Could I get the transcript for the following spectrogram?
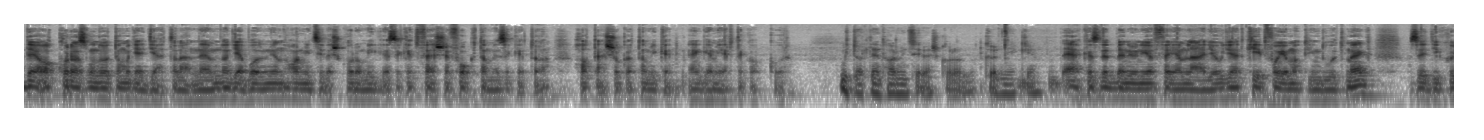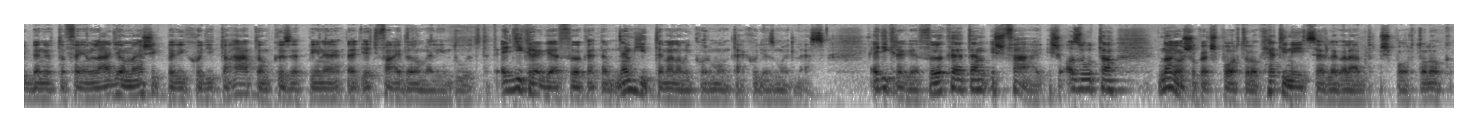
de akkor azt gondoltam, hogy egyáltalán nem. Nagyjából olyan 30 éves koromig ezeket fel se fogtam, ezeket a hatásokat, amiket engem értek akkor. Mi történt 30 éves korod környékén? Elkezdett benőni a fejem lágya. Ugye hát két folyamat indult meg. Az egyik, hogy benőtt a fejem lágya, a másik pedig, hogy itt a hátam közepén egy, egy fájdalom elindult. Tehát egyik reggel fölkeltem, nem hittem el, amikor mondták, hogy ez majd lesz. Egyik reggel fölkeltem, és fáj. És azóta nagyon sokat sportolok, heti négyszer legalább sportolok,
